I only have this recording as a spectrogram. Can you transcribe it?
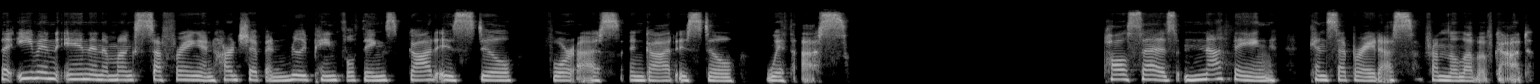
That even in and amongst suffering and hardship and really painful things, God is still for us and God is still with us. Paul says nothing can separate us from the love of God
